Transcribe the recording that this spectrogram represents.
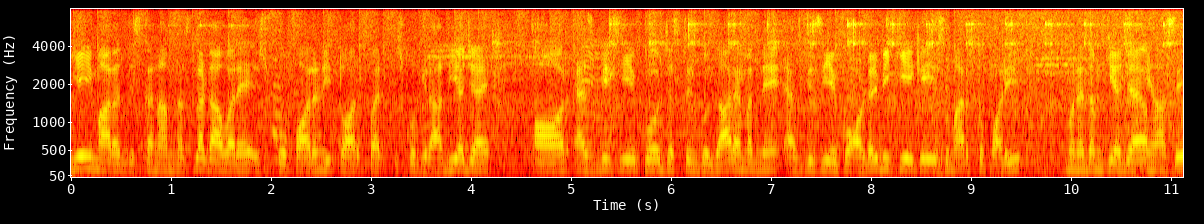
ये इमारत जिसका नाम नस्ला टावर है इसको फ़ौरनी तौर पर इसको गिरा दिया जाए और एस बी सी ए को जस्टिस गुलजार अहमद ने एस बी सी ए को ऑर्डर भी किए कि इस इमारत को फौरी मुनदम किया जाए यहाँ से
